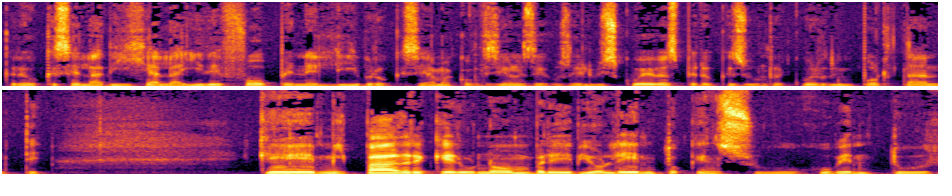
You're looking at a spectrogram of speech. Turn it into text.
creo que se la dije a la IDFOP en el libro que se llama Confesiones de José Luis Cuevas, pero que es un recuerdo importante, que mi padre, que era un hombre violento, que en su juventud,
